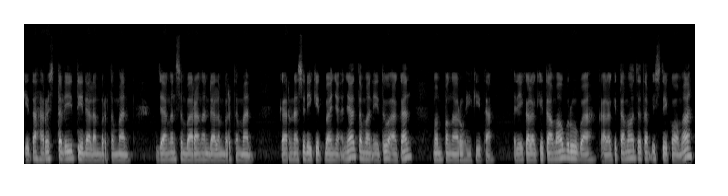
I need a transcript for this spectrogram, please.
Kita harus teliti dalam berteman. Jangan sembarangan dalam berteman. Karena sedikit banyaknya teman itu akan mempengaruhi kita. Jadi kalau kita mau berubah, kalau kita mau tetap istiqomah,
